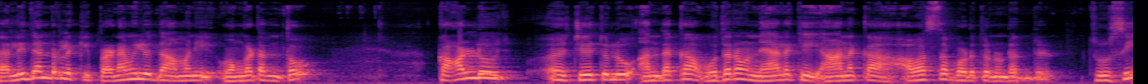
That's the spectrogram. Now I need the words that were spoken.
తల్లిదండ్రులకి ప్రణమిలుదామని వంగటంతో కాళ్ళు చేతులు అందక ఉదరం నేలకి ఆనక అవస్థపడుతుండటం చూసి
